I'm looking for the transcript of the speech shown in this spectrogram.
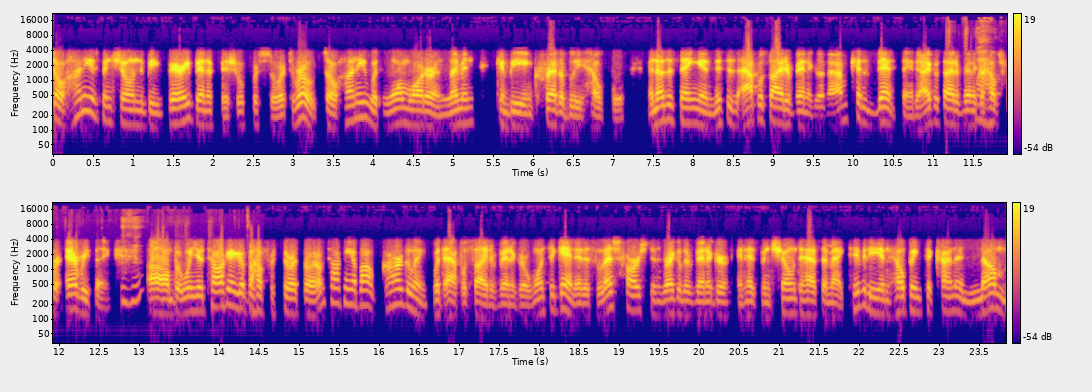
So, honey has been shown to be very beneficial for sore throat. So, honey with warm water and lemon can be incredibly helpful. Another thing, and this is apple cider vinegar. Now, I'm convinced, Sandy, apple cider vinegar Wow. helps for everything. Mhm. Um, but when you're talking about for sore throat, I'm talking about gargling with apple cider vinegar. Once again, it is less harsh than regular vinegar and has been shown to have some activity in helping to kind of numb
